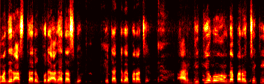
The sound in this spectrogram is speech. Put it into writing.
আমাদের আস্থার উপরে আঘাত আসবে। এটা একটা ব্যাপার আছে। আর দ্বিতীয় ব্যাপার হচ্ছে কি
